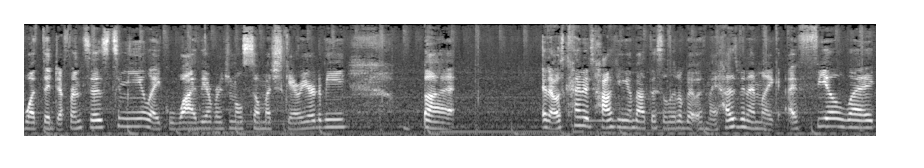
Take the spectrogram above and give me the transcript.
what the difference is to me, like why the original is so much scarier to me. But and I was kind of talking about this a little bit with my husband. I'm like, I feel like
